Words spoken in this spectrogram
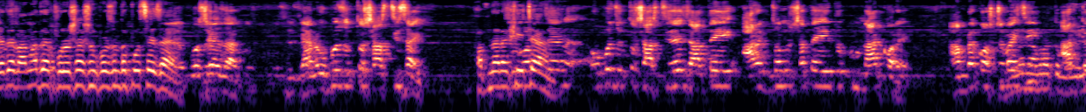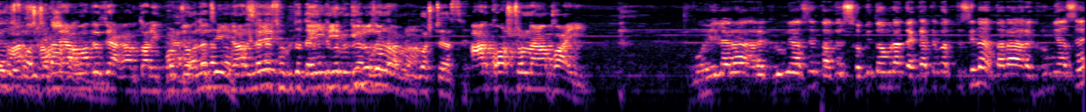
যাতে বাংলাদেশ প্রশাসন পর্যন্ত পৌঁছে যায়। বসে যাক। আর উপযুক্ত শাস্তি চাই। আপনারা কি চান? উপযুক্ত শাস্তি চাই যাতে আরেকজনের সাথে এইরকম না করে। আমরা কষ্ট পাইছি আর কেউ কষ্ট না পায়। আমাদের যে এগারো তারিখ পর্যন্ত দিন আছে এই দিনগুলো যেন আমরা আর কষ্ট না পাই মহিলারা আরেক রুমে আছে তাদের ছবি তো আমরা দেখাতে পারতেছি না তারা আরেক রুমে আছে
